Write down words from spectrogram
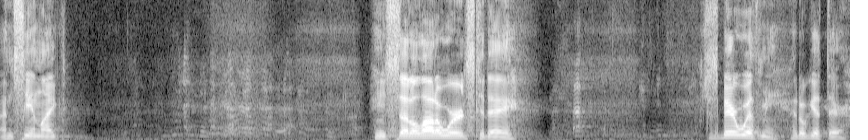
I'm seeing like, he said a lot of words today. Just bear with me, it'll get there.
